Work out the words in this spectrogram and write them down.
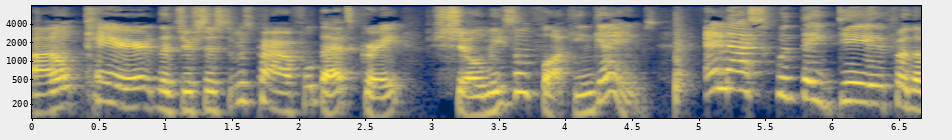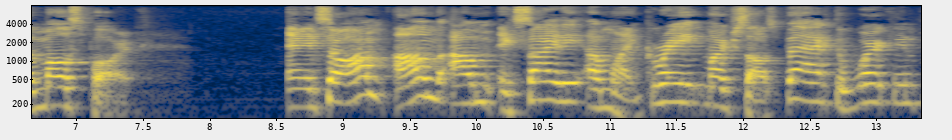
I don't care that your system is powerful, that's great. Show me some fucking games. And that's what they did for the most part. And so I'm I'm I'm excited. I'm like, great, Microsoft's back, they're working.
